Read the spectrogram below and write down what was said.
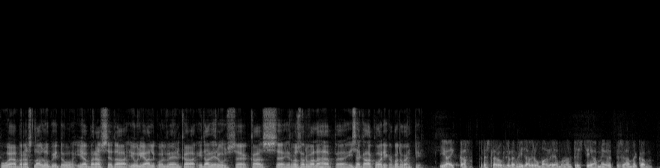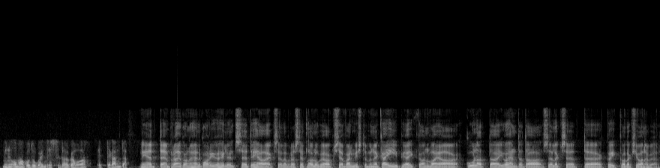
kuu aja pärast laulupidu ja pärast seda juuli algul veel ka Ida-Virus. kas Irvo Surva läheb ise ka kooriga kodukanti? Ja ikka, pärast laulupidu läheme Ida-Virumaale ja mul on tõesti hea meel, et me saame ka minu oma kodukandis seda kava ette kanda. nii et äh, praegu on ühel koorijuhil üldse tihe aeg, sellepärast et laulupeoks valmistumine käib ja ikka on vaja kuulata, juhendada selleks, et äh, kõik oleks joone peal.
